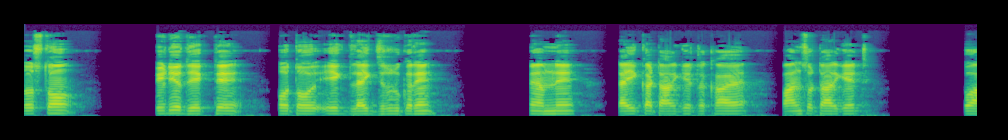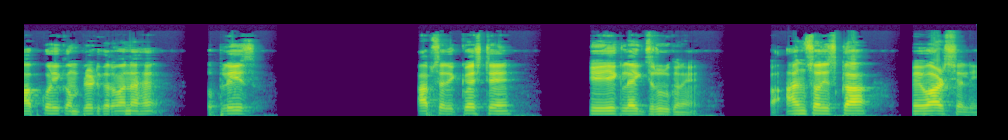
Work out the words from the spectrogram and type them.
दोस्तों, वीडियो देखते हो तो एक लाइक ज़रूर करें। हमने लाइक का टारगेट रखा है 500 टारगेट। तो आपको ही कंप्लीट करवाना है। तो प्लीज़ आपसे रिक्वेस्ट है कि एक लाइक ज़रूर करें। तो आंसर इसका, मेवाड़ शैली।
